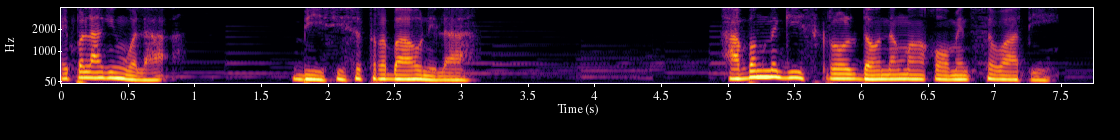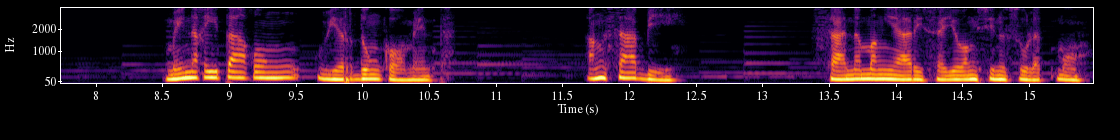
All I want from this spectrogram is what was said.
ay palaging wala. Busy sa trabaho nila. Habang nag scroll down ng mga comments sa Wati, may nakita akong weirdong comment. Ang sabi, sana mangyari sa iyo ang sinusulat mo.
